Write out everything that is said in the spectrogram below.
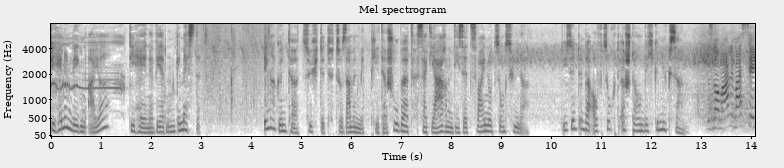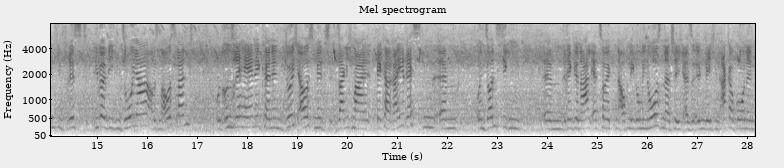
die Hennen legen Eier, die Hähne werden gemästet. Inga Günther züchtet zusammen mit Peter Schubert seit Jahren diese Zwei-Nutzungshühner. Die sind in der Aufzucht erstaunlich genügsam. Das normale Masthähnchen frisst überwiegend Soja aus dem Ausland und unsere Hähne können durchaus mit, sage ich mal, Bäckereiresten ähm, und sonstigen ähm, regional erzeugten, auch Leguminosen natürlich, also irgendwelchen Ackerbohnen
